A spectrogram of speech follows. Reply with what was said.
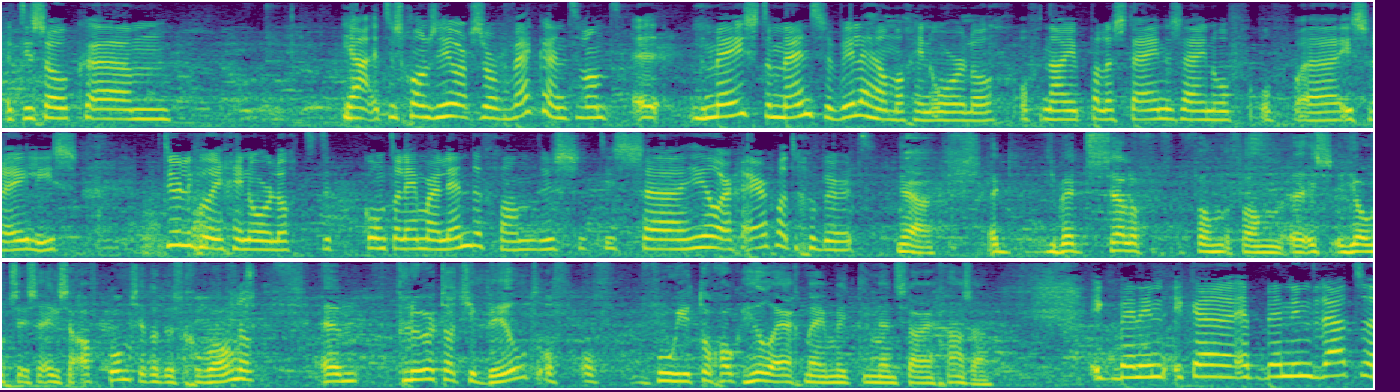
Het is ook... Um, ja, het is gewoon heel erg zorgwekkend. Want uh, de meeste mensen willen helemaal geen oorlog. Of het nou je Palestijnen zijn of, of uh, Israëli's. Tuurlijk wil je geen oorlog. Er komt alleen maar ellende van. Dus het is uh, heel erg erg wat er gebeurt. Ja, je bent zelf van, van is, Joodse Israëlische afkomst. Je hebt dat dus gewoond. Um, kleurt dat je beeld? Of, of voel je toch ook heel erg mee met die mensen daar in Gaza? Ik ben, in, ik, uh, ben inderdaad uh,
